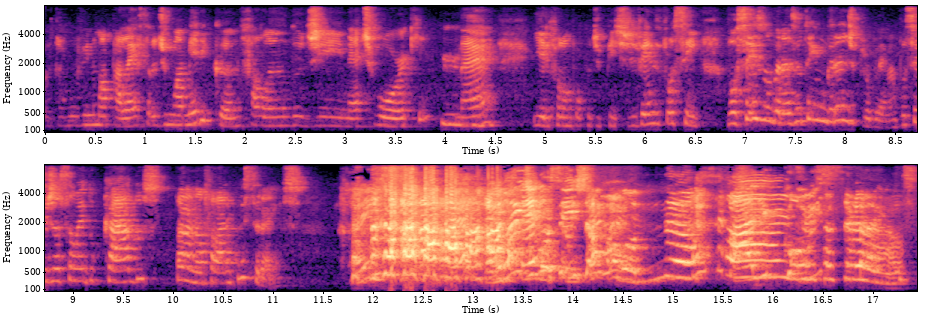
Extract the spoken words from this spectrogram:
eu tava ouvindo uma palestra de um americano falando de networking, Uhum. né? E ele falou um pouco de pitch de vendas e falou assim: vocês no Brasil têm um grande problema. Vocês já são educados para não falarem com estranhos. É isso. A mãe de vocês já falou: não fale Ai, com estranhos.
